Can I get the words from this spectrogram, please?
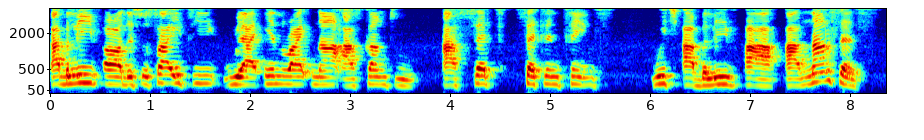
I believe uh, the society we are in right now has come to accept certain things which I believe are, are nonsense.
